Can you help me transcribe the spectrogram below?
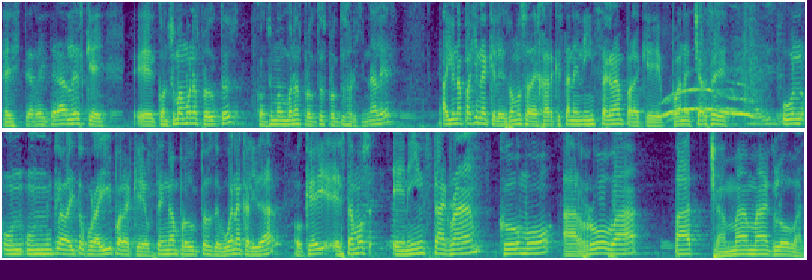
este, reiterarles que eh, consuman buenos productos, consuman buenos productos, productos originales. Hay una página que les vamos a dejar que están en Instagram para que puedan echarse un, un- un clavadito por ahí para que obtengan productos de buena calidad. Ok, estamos en Instagram como arroba Pachamama Global.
